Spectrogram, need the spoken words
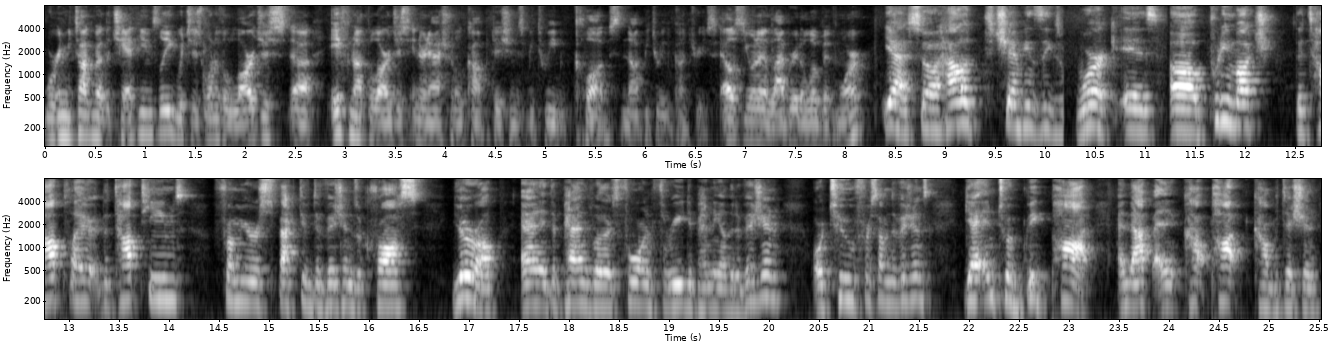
we're going to be talking about the Champions League, which is one of the largest, uh, if not the largest, international competitions between clubs, not between countries. Ellis, do you want to elaborate a little bit more? Yeah, so how the Champions Leagues work is uh, pretty much the top player, the top teams from your respective divisions across Europe, and it depends whether it's four and three depending on the division, or two for some divisions, get into a big pot, and that pot competition,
